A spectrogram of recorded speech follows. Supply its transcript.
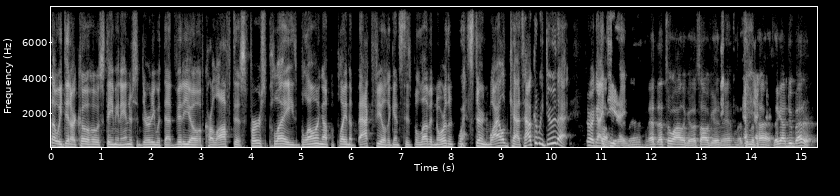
thought we did our co-host Damien Anderson dirty with that video of Karlaftis first play. He's blowing up a play in the backfield against his beloved Northern Western Wildcats. How could we do that to our guy oh, DA? that, that's a while ago. It's all good, man. That's in the past. They got to do better.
